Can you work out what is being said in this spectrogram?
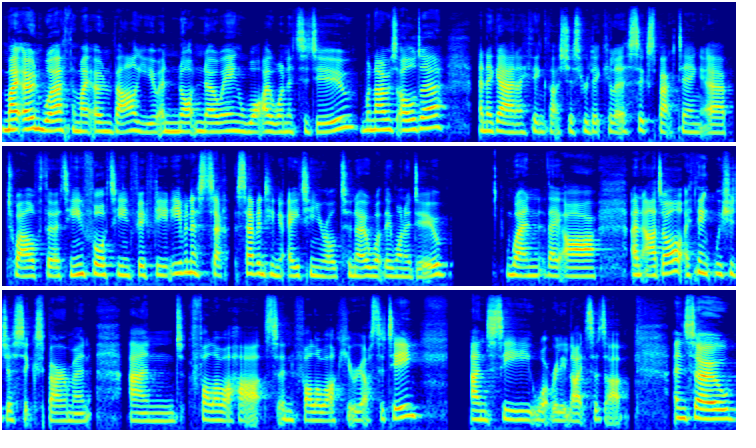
my own worth and my own value and not knowing what I wanted to do when I was older. And again, I think that's just ridiculous expecting a 12, 13, 14, 15, even a 17 or 18 year old to know what they want to do when they are an adult. I think we should just experiment and follow our hearts and follow our curiosity and see what really lights us up. And so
